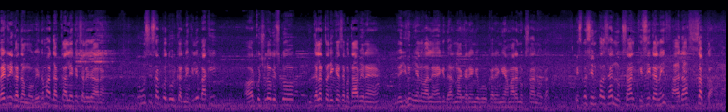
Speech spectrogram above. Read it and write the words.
बैटरी ख़त्म हो गई तो मैं धक्का लेके चले जा रहे हैं। तो उसी सबको दूर करने के लिए बाकी और कुछ लोग इसको गलत तरीके से बता भी रहे हैं जो यूनियन वाले हैं कि धरना करेंगे वो करेंगे हमारा नुकसान होगा। इसमें सिंपल सा है नुकसान किसी का नहीं फ़ायदा सबका होना है।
